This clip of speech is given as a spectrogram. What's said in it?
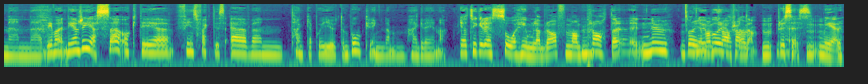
Men eh, det, var, det är en resa och det finns faktiskt även tankar på att ge ut en bok kring de här grejerna. Jag tycker det är så himla bra för man pratar, nu börjar Nu man börjar prata, prata, precis. mer.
